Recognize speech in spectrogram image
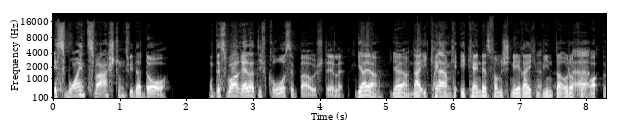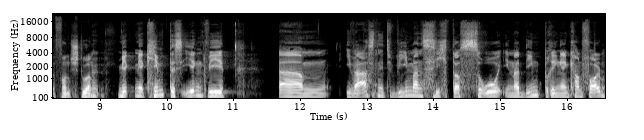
Es war in zwei Stunden wieder da. Und das war eine relativ große Baustelle. Ja, ja, ja, ja. Nein, ich kenne ähm, ich, ich kenn das vom schneereichen Winter oder von, äh, von Sturm. Mir, mir kommt das irgendwie, ähm, ich weiß nicht, wie man sich das so in ein Ding bringen kann. Vor allem,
